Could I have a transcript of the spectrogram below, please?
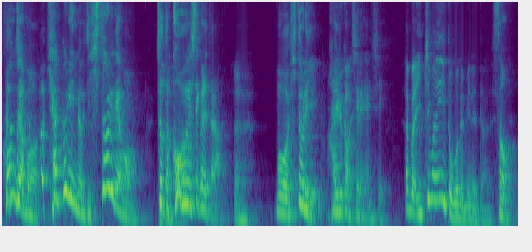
ほんじゃもう100人のうち1人でもちょっと興奮してくれたらえもう1人入るかもしれへんし。えやっぱ一番いいところで見ないとダメですそ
